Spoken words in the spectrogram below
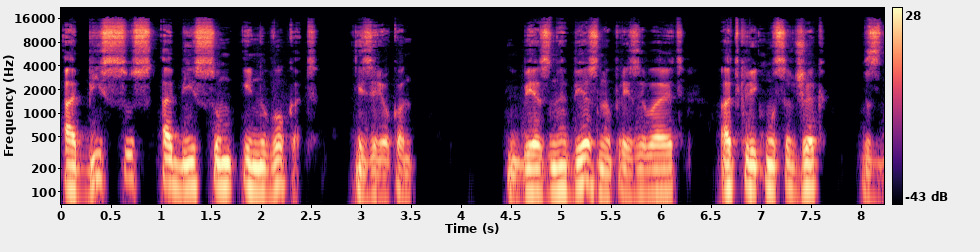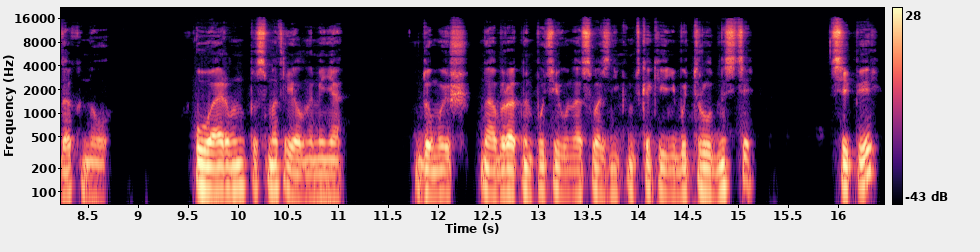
«Абиссус абиссум инвокат», — изрек он. «Бездна бездну призывает», — откликнулся Джек, вздохнул. Уайрон посмотрел на меня. «Думаешь, на обратном пути у нас возникнут какие-нибудь трудности?» «Теперь?»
